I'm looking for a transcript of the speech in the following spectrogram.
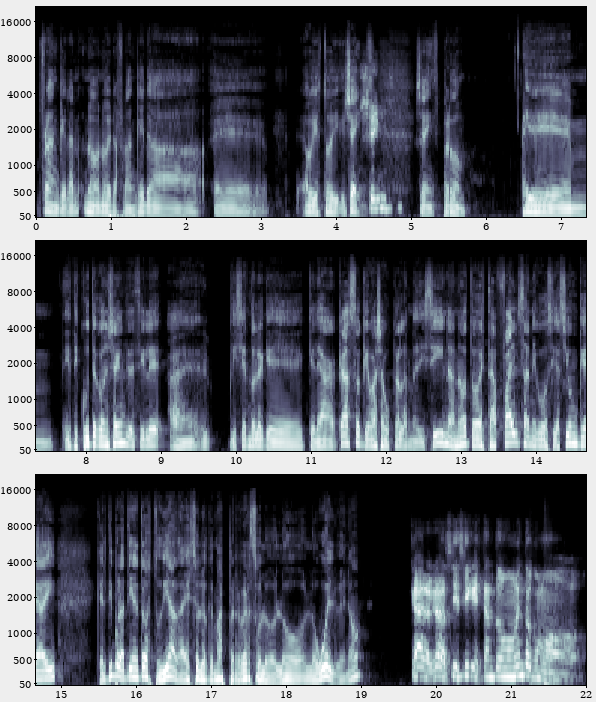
Frank, era, no, no era Frank, era... hoy estoy... James. James. James, perdón. y discute con James, decirle, diciéndole que, que, le haga caso, que vaya a buscar las medicinas, ¿no? Toda esta falsa negociación que hay que el tipo la tiene toda estudiada, eso es lo que más perverso lo, lo, vuelve, ¿no? Claro, claro, sí, sí, que está en todo momento como,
